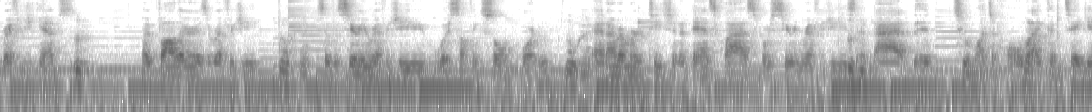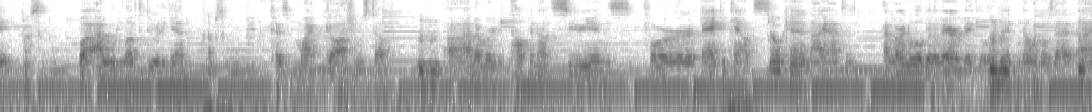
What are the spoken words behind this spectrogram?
refugee camps. My father is a refugee, Okay. so the Syrian refugee was something so important. Okay. And I remember teaching a dance class for Syrian refugees, and that hit too much at home, and I couldn't take it. Absolutely. But I would love to do it again Absolutely. because my gosh, it was tough. Mhm. Uh, I remember helping out Syrians for bank accounts. Okay. And I had to, I learned a little bit of Arabic, a little bit. No one knows that. I,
